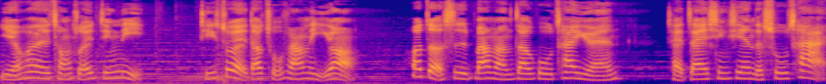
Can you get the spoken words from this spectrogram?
也会从水井里提水到厨房里用，或者是帮忙照顾菜园，采摘新鲜的蔬菜。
